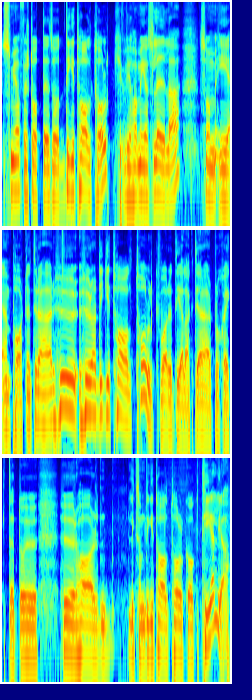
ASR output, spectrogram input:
som jag har förstått det, så Digitaltolk. Vi har med oss Leila som är en partner till det här. Hur, hur har Digitaltolk varit delaktiga i det här projektet och hur, hur har liksom Digitaltolk och Telia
